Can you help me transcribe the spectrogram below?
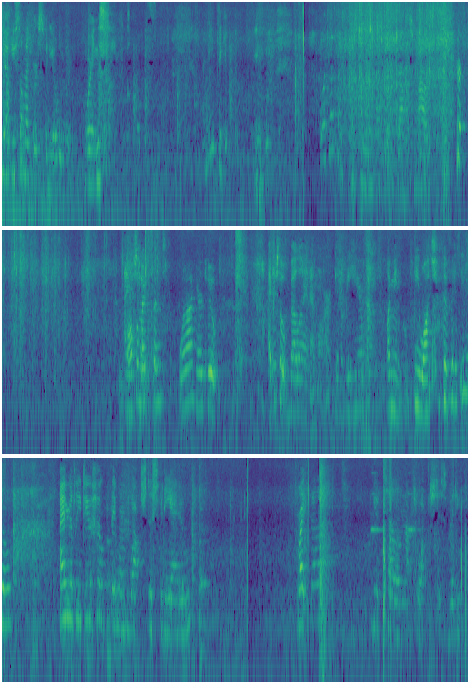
Yeah, if you saw my first video, we were wearing the same clothes. I need to get you. Well, it does make sense to me down this house. I Also makes hope- sense when I'm here too. I just hope Bella and Emma aren't gonna be here. I mean, be watching the video. I really do hope they won't watch this video. Right, Bella? You tell them not to watch this video.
